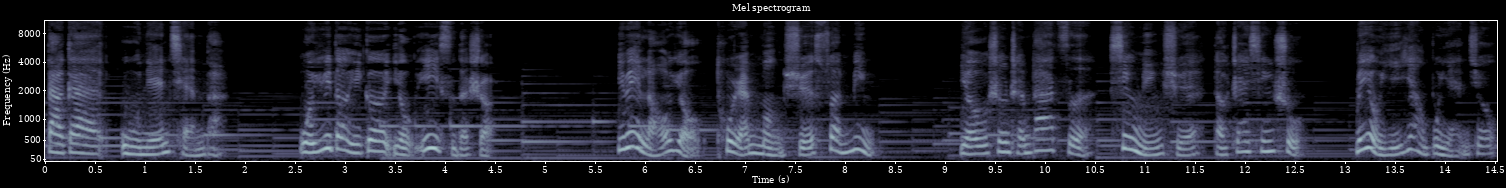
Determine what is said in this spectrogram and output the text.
大概五年前吧，我遇到一个有意思的事儿。一位老友突然猛学算命，由生辰八字、姓名学到占星术，没有一样不研究。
